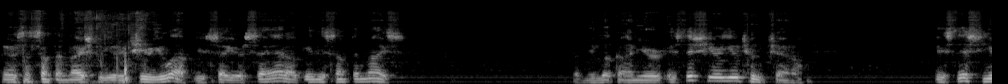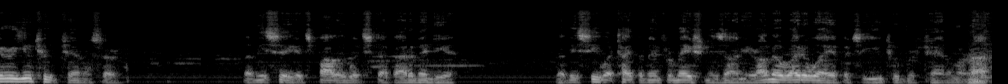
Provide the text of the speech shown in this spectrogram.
There's something nice for you to cheer you up. You say you're sad, I'll give you something nice. Let me look on your. Is this your YouTube channel? Is this your YouTube channel, sir? Let me see. It's Bollywood stuff out of India. Let me see what type of information is on here. I'll know right away if it's a YouTuber's channel or not.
